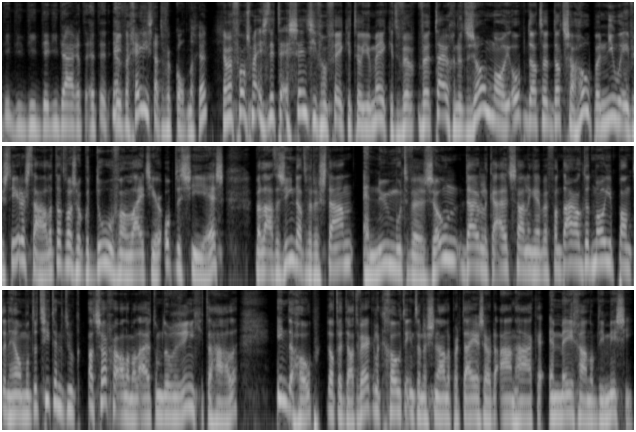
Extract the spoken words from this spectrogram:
die, die, die, die, daar het, het, het evangelie staat te verkondigen. Ja, maar volgens mij is dit de essentie van fake it till you make it. We, we tuigen het zo mooi op dat, eh, dat ze hopen nieuwe investeerders te halen. Dat was ook het doel van Lightyear op de CES. We laten zien dat we er staan. En nu moeten we zo'n duidelijke uitstraling hebben. Vandaar ook dat mooie pand in Helmond. Het ziet er natuurlijk, het zag er allemaal uit om door een ringetje te halen. In de hoop dat er daadwerkelijk grote internationale partijen zouden aanhaken en meegaan op die missie.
